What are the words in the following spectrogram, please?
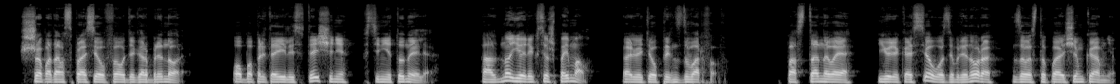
— шепотом спросил Фелдигар Бринор. Оба притаились в трещине в стене туннеля. Одно Йорик все ж поймал, ответил принц Дварфов. Постановая, Юрик осел возле Бринора за выступающим камнем.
